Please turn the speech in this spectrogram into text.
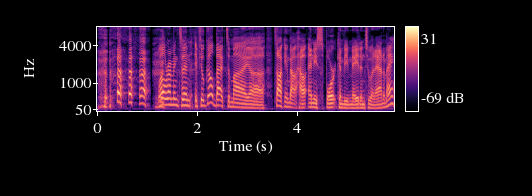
Well, Remington, if you'll go back to my uh, talking about how any sport can be made into an anime,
